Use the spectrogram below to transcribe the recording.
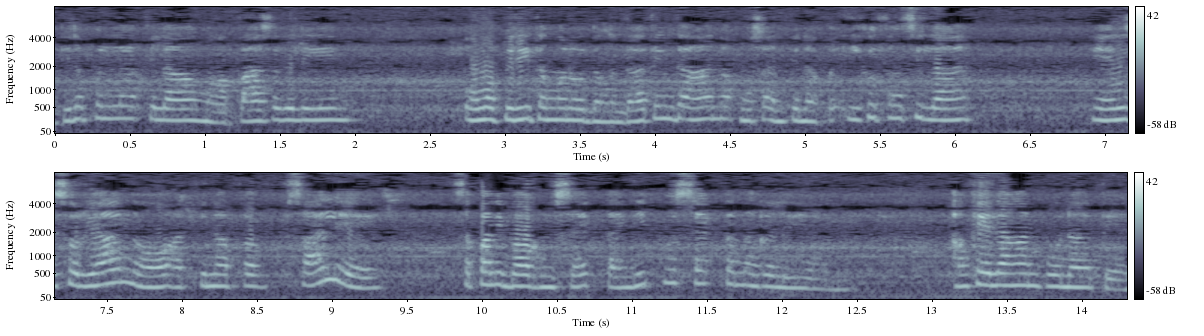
hindi na pala kailangang mga pasadalin o mapilitang manood ng dating daan kung saan pinapaikot lang sila ni Eli Soriano at pinapasali sa panibagong sekta. Hindi po sekta ng reliyon. Ang kailangan po natin,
